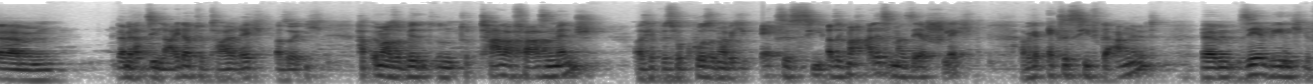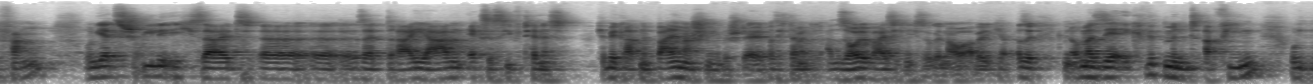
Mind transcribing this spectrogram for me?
ähm, damit hat sie leider total recht. Also ich habe immer so, bin so ein totaler Phasenmensch. Also ich habe bis vor kurzem habe ich exzessiv, also ich mache alles immer sehr schlecht, aber ich habe exzessiv geangelt, ähm, sehr wenig gefangen. Und jetzt spiele ich seit, äh, äh, seit drei Jahren exzessiv Tennis. Ich habe mir gerade eine Ballmaschine bestellt. Was ich damit soll, weiß ich nicht so genau. Aber ich, hab, also ich bin auch mal sehr equipment-affin und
